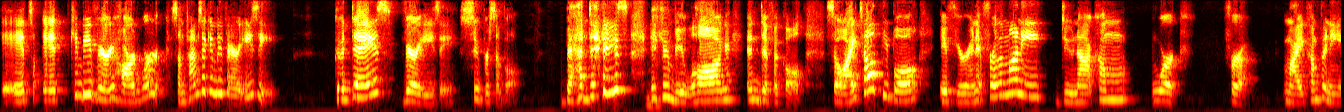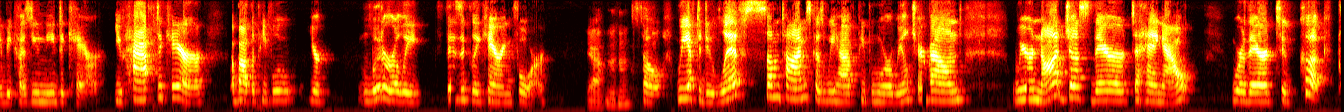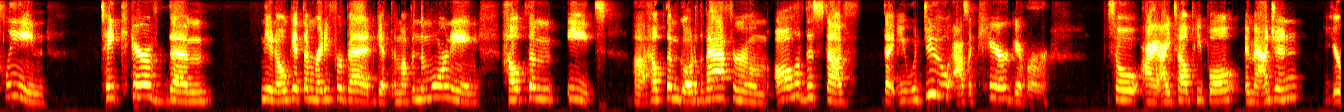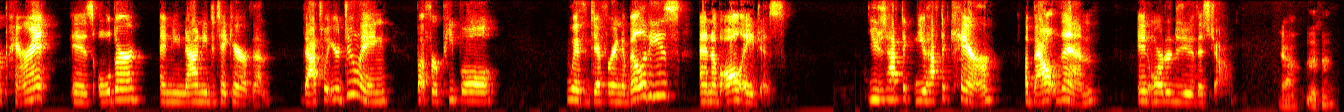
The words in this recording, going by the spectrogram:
it's it can be very hard work. Sometimes it can be very easy. Good days, very easy, super simple. Bad days, it can be long and difficult. So I tell people if you're in it for the money, do not come work for my company because you need to care. You have to care about the people you're literally physically caring for. Yeah. Mhm. So we have to do lifts sometimes because we have people who are wheelchair bound. We're not just there to hang out, we're there to cook, clean, take care of them, you know, get them ready for bed, get them up in the morning, help them eat, uh, help them go to the bathroom, all of this stuff that you would do as a caregiver. So I, I tell people imagine your parent is older and you now need to take care of them. That's what you're doing but for people with differing abilities and of all ages. You just have to you have to care about them in order to do this job Yeah. Mhm.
